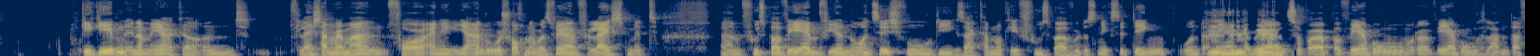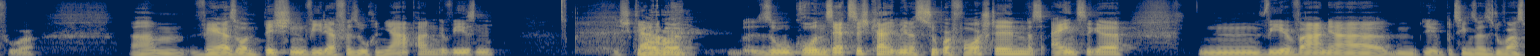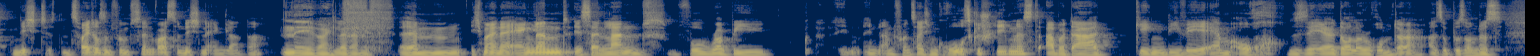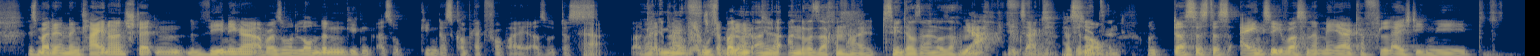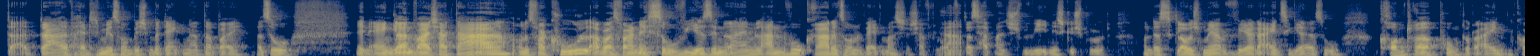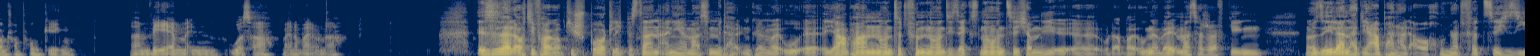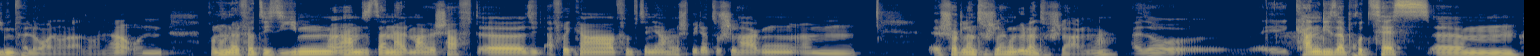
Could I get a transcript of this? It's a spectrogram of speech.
gegeben in Amerika und vielleicht haben wir mal vor einigen Jahren darüber gesprochen, aber es wäre vielleicht mit ähm, Fußball-WM 94, wo die gesagt haben, okay, Fußball wird das nächste Ding und Amerika mhm. wäre ein super Bewerbung oder Werbungsland dafür. Ähm, wäre so ein bisschen wie der Versuch in Japan gewesen. Ich glaube, ja. So grundsätzlich kann ich mir das super vorstellen. Das Einzige, hm, wir waren ja, hm, beziehungsweise du warst nicht, in 2015 warst du nicht in England, ne? Nee, war ich leider nicht. Ähm, ich meine, England ist ein Land, wo Rugby in, in Anführungszeichen groß geschrieben ist, aber da ging die WM auch sehr doll runter. Also besonders ist man in den kleineren Städten weniger, aber so in London ging, also ging das komplett vorbei. Also das ja. Weil immer noch Fußball und andere Sachen halt, 10.000 andere Sachen ja, exakt, passiert genau. sind. Und das ist das Einzige, was in Amerika vielleicht irgendwie, da, da hätte ich mir so ein bisschen Bedenken hat dabei. Also in England war ich halt da und es war cool, aber es war nicht so, wir sind in einem Land, wo gerade so eine Weltmeisterschaft läuft. Ja. Das hat man wenig gespürt. Und das, glaube ich, mehr wäre der einzige so Kontrapunkt oder ein Kontrapunkt gegen ähm, WM in den USA, meiner Meinung nach. Es ist halt auch die Frage, ob die sportlich bis dahin einigermaßen mithalten können, weil äh, Japan 1995, 96 haben die, äh, oder bei irgendeiner Weltmeisterschaft gegen Neuseeland hat Japan halt auch 140, 7 verloren oder so. Ne? Und von 140, 7 haben sie es dann halt mal geschafft, äh, Südafrika 15 Jahre später zu schlagen, ähm, äh, Schottland zu schlagen und Irland zu schlagen. Ne? Also äh, kann dieser Prozess ähm,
